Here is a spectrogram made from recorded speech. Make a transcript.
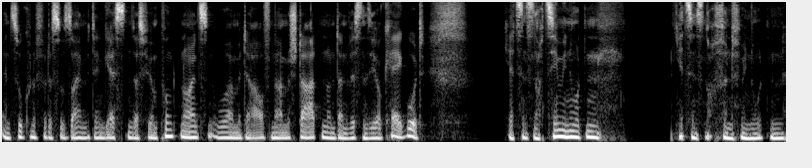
in Zukunft wird es so sein mit den Gästen, dass wir um Punkt 19 Uhr mit der Aufnahme starten und dann wissen sie, okay, gut, jetzt sind es noch 10 Minuten, jetzt sind es noch 5 Minuten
